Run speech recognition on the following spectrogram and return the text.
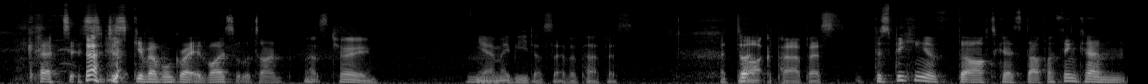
Curtis to just give everyone great advice all the time." That's true. Yeah, Hmm. maybe he does serve a purpose. A But- dark purpose. But speaking of the aftercare stuff, I think um,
